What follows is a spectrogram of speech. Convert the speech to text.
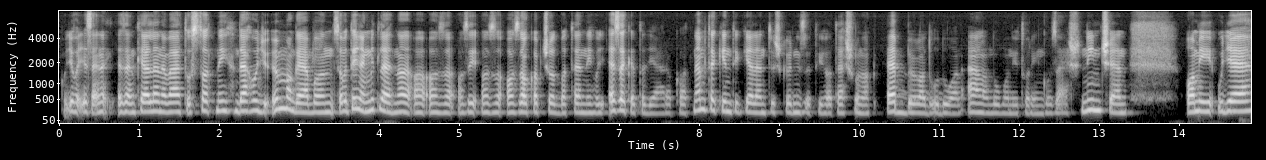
hogy, hogy ezen, ezen kellene változtatni, de hogy önmagában, szóval tényleg mit lehetne az, az, az, azzal kapcsolatban tenni, hogy ezeket a gyárakat nem tekintik jelentős környezeti hatásúnak, ebből adódóan állandó monitoringozás nincsen, ami ugye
